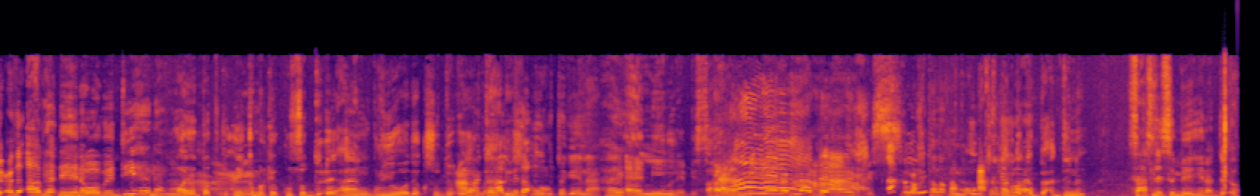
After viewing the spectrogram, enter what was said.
Ducada aabiya dhehena waa weydiihena maya dadka iika markay ku soo duceehayaan guryahooda ku soo hal midaan ugu Hay. aamiin bis bis wax kale dhan ma ugu hadda tageen ka bacdina saas la sameeyena duco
